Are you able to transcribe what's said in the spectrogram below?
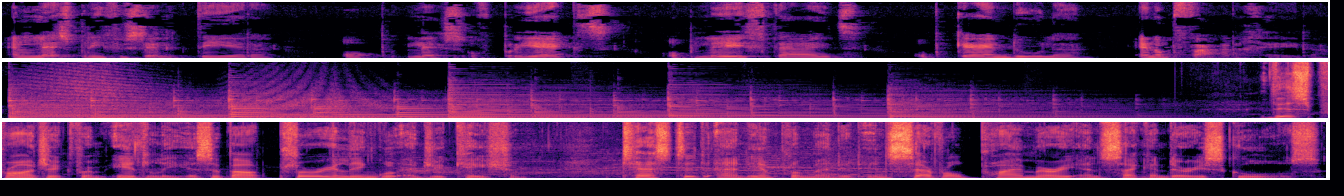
en lesbrieven selecteren op les of project, op leeftijd, op kerndoelen en op vaardigheden. This project from Italy is about plurilingual education, tested and implemented in several primary and secondary schools.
